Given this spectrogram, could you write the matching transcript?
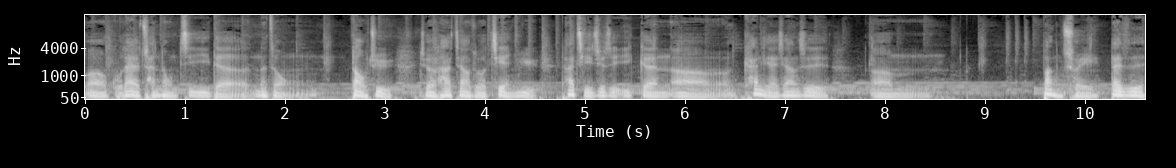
呃古代的传统技艺的那种。道具就它叫做剑玉，它其实就是一根呃看起来像是嗯棒槌，但是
